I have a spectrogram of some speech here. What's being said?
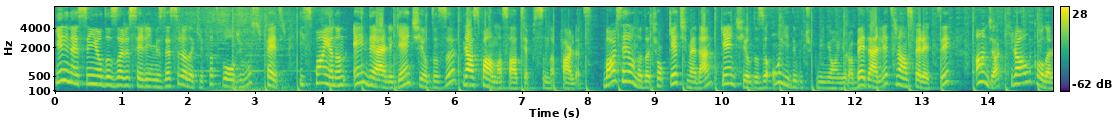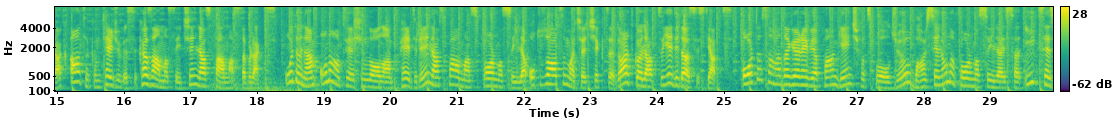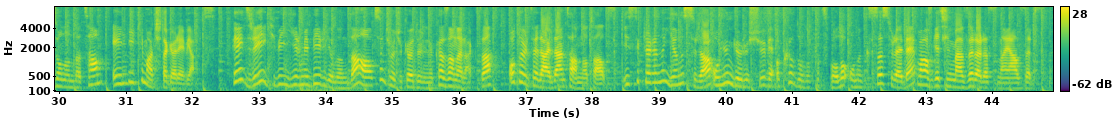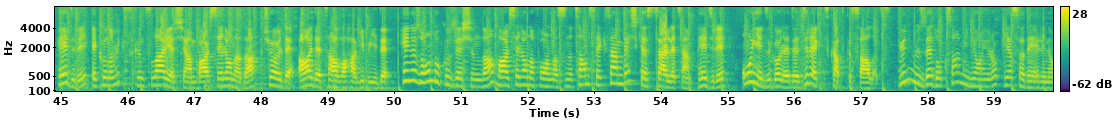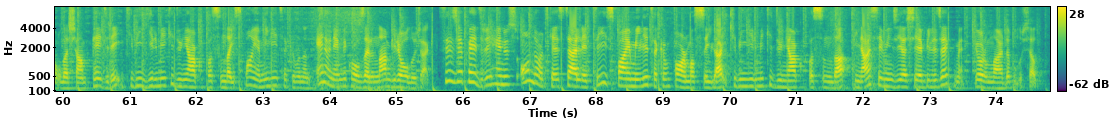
Yeni Neslin Yıldızları serimizde sıradaki futbolcumuz Pedri. İspanya'nın en değerli genç yıldızı Las Palmas altyapısında parladı. Barcelona'da çok geçmeden genç yıldızı 17,5 milyon euro bedelle transfer etti. Ancak kiralık olarak A takım tecrübesi kazanması için Las Palmas'ta bıraktı. O dönem 16 yaşında olan Pedri, Las Palmas formasıyla 36 maça çıktı. 4 gol attı, 7 de asist yaptı. Orta sahada görev yapan genç futbolcu, Barcelona formasıyla ise ilk sezonunda tam 52 maçta görev yaptı. Pedri 2021 yılında Altın Çocuk ödülünü kazanarak da otoritelerden tam not aldı. İstikrarının yanı sıra oyun görüşü ve akıl dolu futbolu onu kısa sürede vazgeçilmezler arasına yazdırdı. Pedri, ekonomik sıkıntılar yaşayan Barcelona'da çölde adeta vaha gibiydi. Henüz 19 yaşında Barcelona formasını tam 85 kez terleten Pedri, 17 gole de direkt katkı sağladı. Günümüzde 90 milyon euro piyasa değerine ulaşan Pedri, 2022 Dünya Kupası'nda İspanya milli takımının en önemli kozlarından biri olacak. Sizce Pedri henüz 14 kez terlettiği İspanya milli takım formasıyla 2022 Dünya Kupası'nda final sevinci yaşayabilecek mi? Yorumlarda buluşalım.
